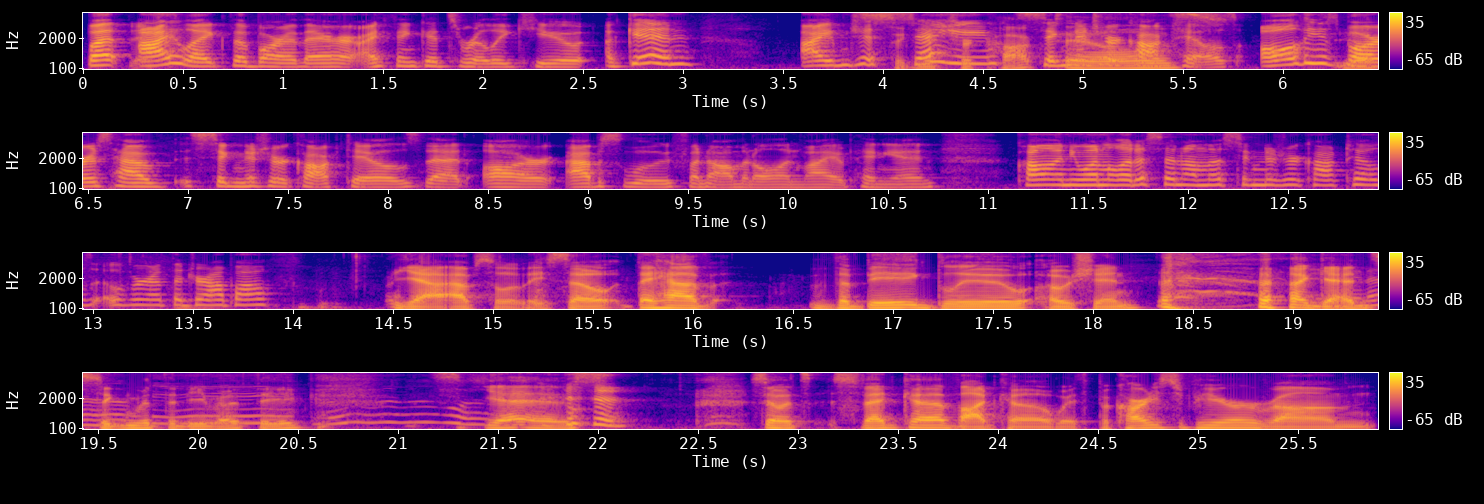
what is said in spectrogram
But I like the bar there. I think it's really cute. Again, I'm just Signature saying signature cocktails. cocktails. All these Yep. bars have signature cocktails that are absolutely phenomenal in my opinion. Colin, you want to let us in on the signature cocktails over at the drop off? Yeah, absolutely. So they have the big blue ocean. Again, sticking with the Nemo thing. Yes. so it's Svedka vodka with Bacardi Superior rum,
